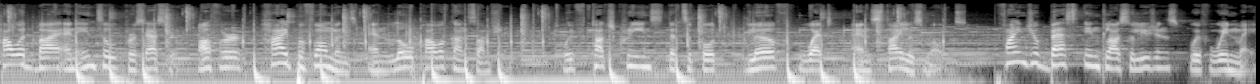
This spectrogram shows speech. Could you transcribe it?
powered by an Intel processor offer high performance and low power consumption with touchscreens that support glove, wet and stylus modes. Find your best in-class solutions with Winmate.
